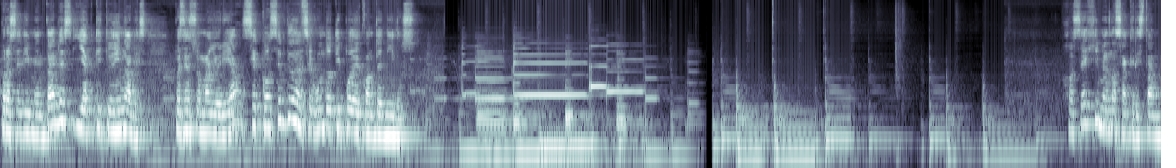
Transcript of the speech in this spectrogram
procedimentales y actitudinales, pues en su mayoría se concentran en el segundo tipo de contenidos. José Jimeno Sacristán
